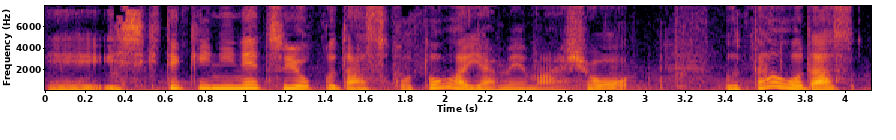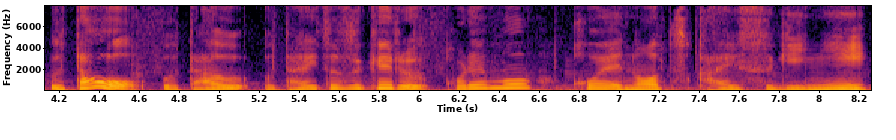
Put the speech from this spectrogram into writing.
えー、意識的にね強く出すことはやめましょう。歌を出す歌を歌う歌い続ける。これも声の使いすぎに、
